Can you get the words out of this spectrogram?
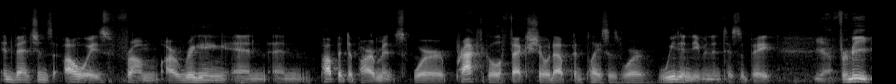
inventions always from our rigging and, and puppet departments where practical effects showed up in places where we didn't even anticipate. Yeah, for me,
